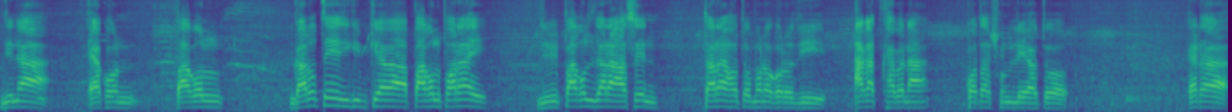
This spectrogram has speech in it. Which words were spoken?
যে না এখন পাগল গারোতে পাগল পাড়ায় যে পাগল যারা আছেন, তারা হয়তো মনে করো যে আঘাত খাবে না, কথা শুনলে হয়তো এটা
